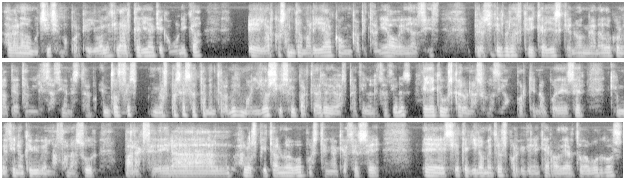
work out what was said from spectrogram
ha ganado muchísimo, porque igual es la arteria que comunica el Arco Santa María con Capitanía o Avenida Cid. Pero sí que es verdad que hay calles que no han ganado con la peatonalización. Entonces, nos pasa exactamente lo mismo. Yo sí soy partidario de las peatonalizaciones, hay que buscar una solución, porque no puede ser que un vecino que vive en la zona sur para acceder al, hospital nuevo, pues tenga que hacerse eh, siete kilómetros porque tiene que rodear todo Burgos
